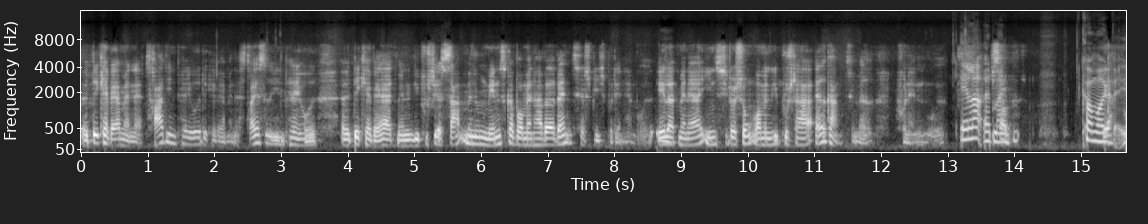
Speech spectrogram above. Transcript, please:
Det kan være, at man er træt i en periode, det kan være, at man er stresset i en periode, øh, det kan være, at man lige pludselig er sammen med nogle mennesker, hvor man har været vant til at spise på den her måde, mm. eller at man er i en situation, hvor man lige pludselig har adgang til mad på en anden måde. Eller at man, Så, kommer ja, i,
